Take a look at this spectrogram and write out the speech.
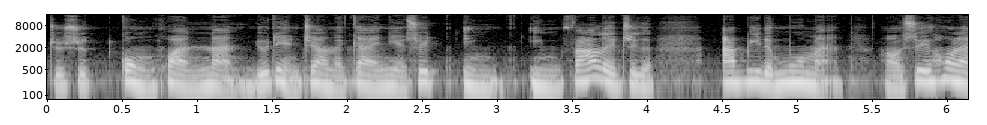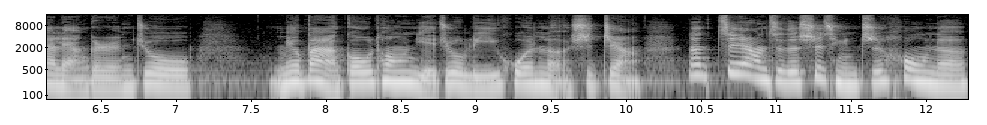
就是共患难，有点这样的概念，所以引引发了这个阿 B 的不满。好，所以后来两个人就没有办法沟通，也就离婚了，是这样。那这样子的事情之后呢？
